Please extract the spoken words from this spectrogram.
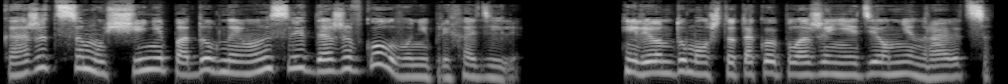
Кажется, мужчине подобные мысли даже в голову не приходили. Или он думал, что такое положение дел мне нравится.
